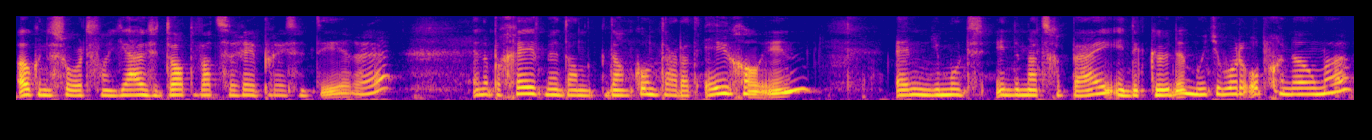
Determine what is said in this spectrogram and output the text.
Ook een soort van juist dat wat ze representeren. Hè? En op een gegeven moment dan, dan komt daar dat ego in. En je moet in de maatschappij, in de kudde, moet je worden opgenomen.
